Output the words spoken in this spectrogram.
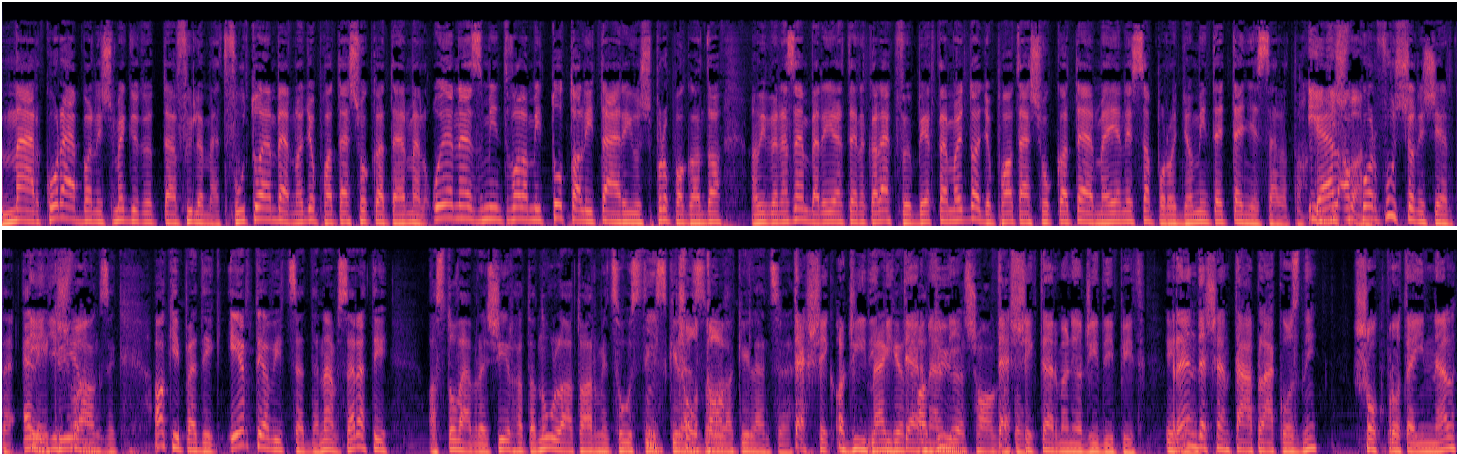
már korábban is megütötte a fülemet futóember, nagyobb hatásfokkal termel. Olyan ez, mint valami totalitárius propaganda, amiben az ember életének a legfőbb értelme, hogy nagyobb hatásfokkal termeljen és szaporodjon, mint egy tenyészállat. Ha kell, akkor fusson is érte. Elég Így hülye hangzik. Aki pedig érti a viccet, de nem szereti, az továbbra is írhat a 0 30 20 10 9 0 9 re Tessék a GDP-t a termelni. hallgató. Tessék termelni a GDP-t. Igen. Rendesen táplálkozni, sok proteinnel,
